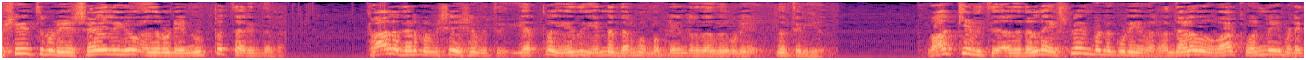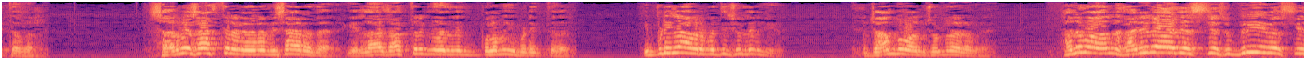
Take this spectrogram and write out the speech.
விஷயத்தினுடைய செயலியும் அதனுடைய நுட்பத்தை அறிந்தவர். கால தர்ம விசேஷம் வித்து எப்ப எது என்ன தர்மம் அப்படின்றது அதனுடைய இது தெரியும். வாக்கிய வித்து அது நல்லா எக்ஸ்பிளைன் பண்ணக்கூடியவர். அந்த அளவு வாக்கு வன்மை படைத்தவர். சர்வசாஸ்திர விசாரத. எல்லா சாஸ்திரங்களிலும் புலமை படைத்தவர். இப்படிலாம் அவரை பத்தி சொல்லிருக்கு ஜாம்பவான் சொல்றார் அவரை. ஹனுமான் ஹரிராஜஸ்ய சுக்ரீவசிய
